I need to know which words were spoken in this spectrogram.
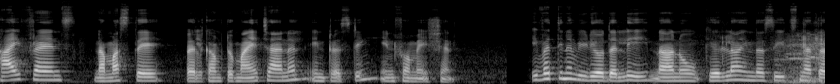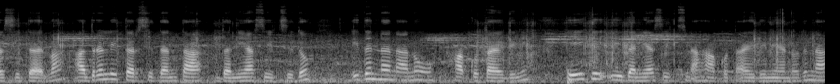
ಹಾಯ್ ಫ್ರೆಂಡ್ಸ್ ನಮಸ್ತೆ. Welcome to my channel interesting information ಇವತ್ತಿನ ವಿಡಿಯೋದಲ್ಲಿ ನಾನು ಕೇರಳದಿಂದ ಸೀಡ್ಸ್ನ ತರಿಸಿದ್ದೆ ಅಲ್ವಾ? ಅದರಲ್ಲಿ ತರಿಸಿದಂಥ ಧನಿಯಾ ಸೀಡ್ಸ್ ಇದು. ಇದನ್ನು ನಾನು ಹಾಕೋತಾ ಇದ್ದೀನಿ. ಹೇಗೆ ಈ ಧನಿಯಾ ಸೀಡ್ಸ್ನ ಹಾಕೋತಾ ಇದ್ದೀನಿ ಅನ್ನೋದನ್ನು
